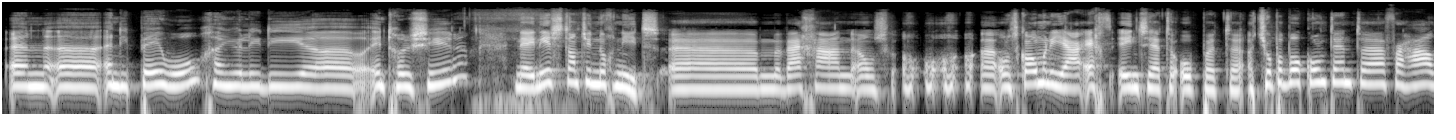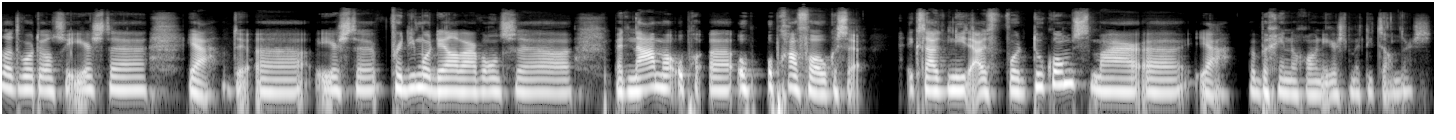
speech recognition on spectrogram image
En, eh, en die paywall, gaan jullie die eh, introduceren? Nee, in eerste instantie nog niet. Ehm, wij gaan ons, eh, ons komende jaar echt inzetten op het, shoppable content verhaal. Dat wordt onze eerste, ja, eerste verdienmodel waar we ons met name op, op, op gaan focussen. Ik sluit het niet uit voor de toekomst, maar ja, we beginnen gewoon eerst met iets anders.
